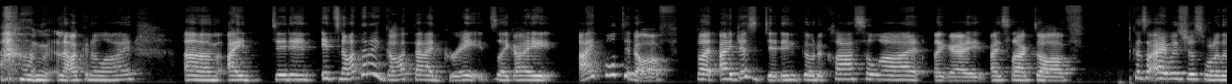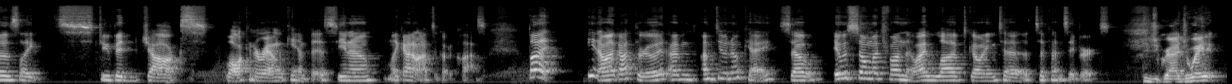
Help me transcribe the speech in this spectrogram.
I'm not gonna lie. Um, I didn't. It's not that I got bad grades. Like I, I pulled it off, but I just didn't go to class a lot. Like I, I slacked off because I was just one of those like stupid jocks walking around campus. You know, like I don't have to go to class, but you know, I got through it. I'm, I'm doing okay. So it was so much fun though. I loved going to to Penn State Berks. Did you graduate?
